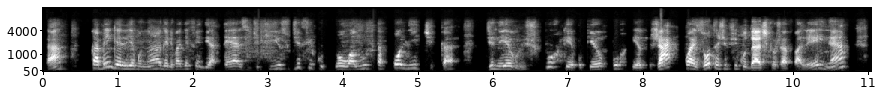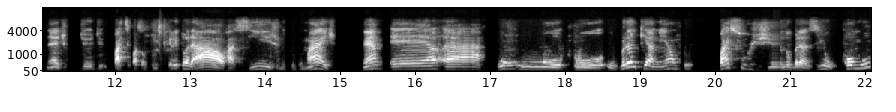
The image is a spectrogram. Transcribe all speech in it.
Tá? O Kabengele Munanga ele vai defender a tese de que isso dificultou a luta política de negros. Por quê? Porque, porque já com as outras dificuldades que eu já falei, né, né de, de, de participação política eleitoral, racismo e tudo mais, né, é, a, o, o, o, branqueamento vai surgir no Brasil como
